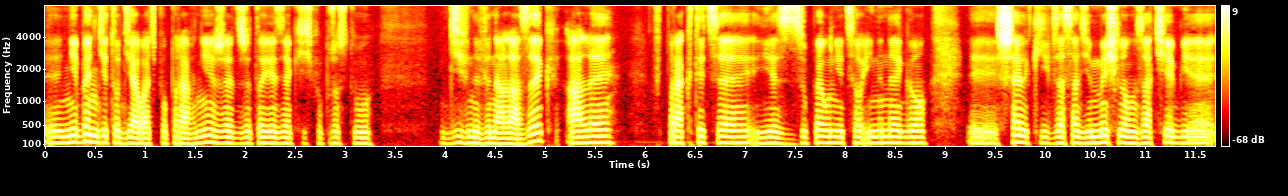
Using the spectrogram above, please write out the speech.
y, nie będzie to działać poprawnie, że, że to jest jakiś po prostu dziwny wynalazek, ale w praktyce jest zupełnie co innego. Y, Szelki w zasadzie myślą za ciebie.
